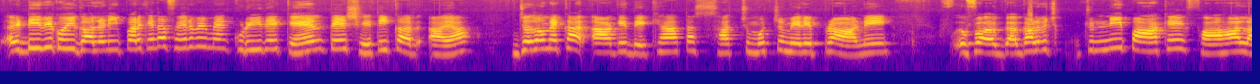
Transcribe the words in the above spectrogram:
ਐਡੀ ਵੀ ਕੋਈ ਗੱਲ ਨਹੀਂ, ਪਰ ਕਹਿੰਦਾ ਫਿਰ ਵੀ ਮੈਂ ਕੁੜੀ ਦੇ ਕਹਿਣ ਤੇ ਛੇਤੀ ਘਰ ਆਇਆ। ਜਦੋਂ ਮੈਂ ਘਰ ਆ ਕੇ ਦੇਖਿਆ ਤਾਂ ਸੱਚਮੁੱਚ ਮੇਰੇ ਭਰਾ ਨੇ ਫ- ਗਲ ਵਿੱਚ ਚੁੰਨੀ ਪਾ ਕੇ ਫਾਹਾ ਲਾਇਆ।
